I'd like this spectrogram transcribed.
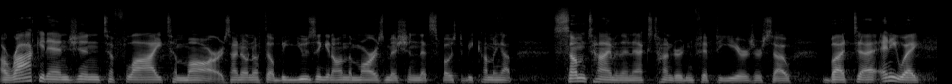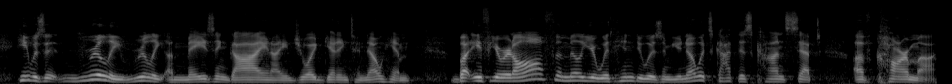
a rocket engine to fly to Mars. I don't know if they'll be using it on the Mars mission that's supposed to be coming up sometime in the next 150 years or so. But uh, anyway, he was a really, really amazing guy, and I enjoyed getting to know him. But if you're at all familiar with Hinduism, you know it's got this concept of karma,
